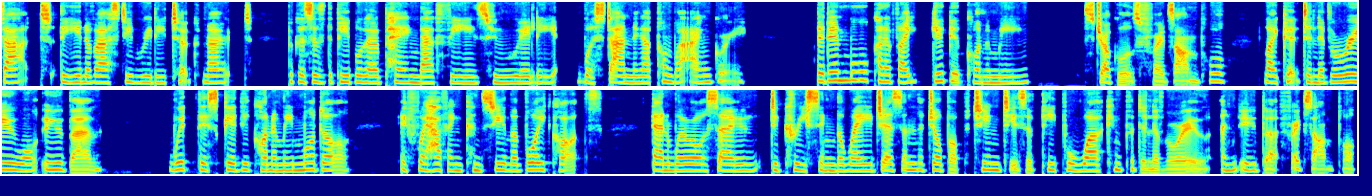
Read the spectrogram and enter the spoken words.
that the university really took note because as the people that were paying their fees who really were standing up and were angry. But in more kind of like gig economy struggles, for example, like at Deliveroo or Uber, with this gig economy model, if we're having consumer boycotts, then we're also decreasing the wages and the job opportunities of people working for Deliveroo and Uber, for example.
